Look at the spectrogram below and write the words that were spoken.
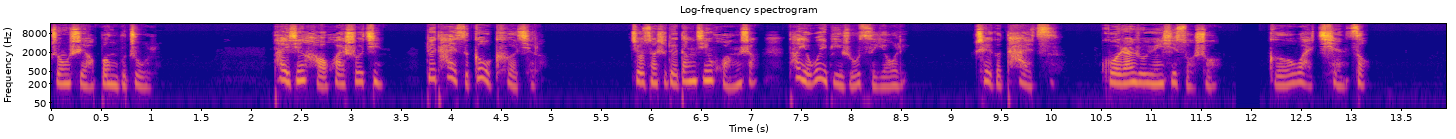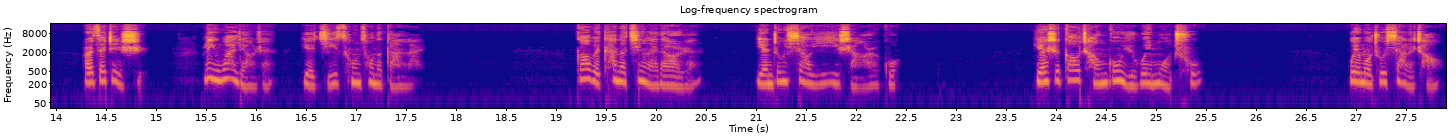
终是要绷不住了。他已经好话说尽，对太子够客气了。就算是对当今皇上，他也未必如此有礼。这个太子果然如云溪所说，格外欠揍。而在这时，另外两人也急匆匆的赶来。高伟看到进来的二人，眼中笑意一闪而过。原是高长恭与魏莫初。魏莫初下了朝，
